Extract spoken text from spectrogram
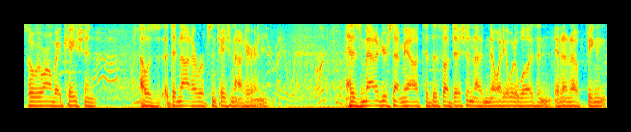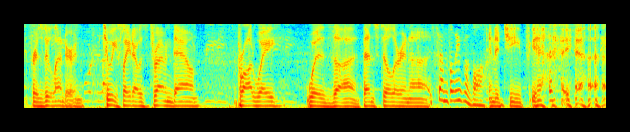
so we were on vacation. I was, did not have representation out here, and his manager sent me out to this audition. I had no idea what it was, and it ended up being for Zoolander. And two weeks later, I was driving down Broadway with uh, Ben Stiller in a It's unbelievable. in a jeep. Yeah, yeah.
